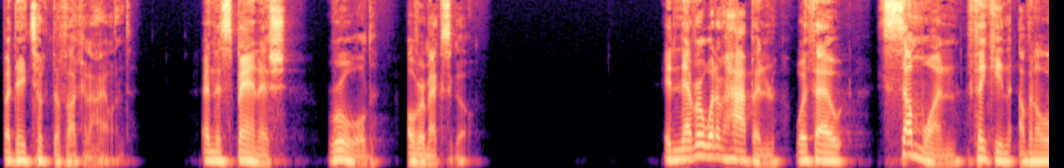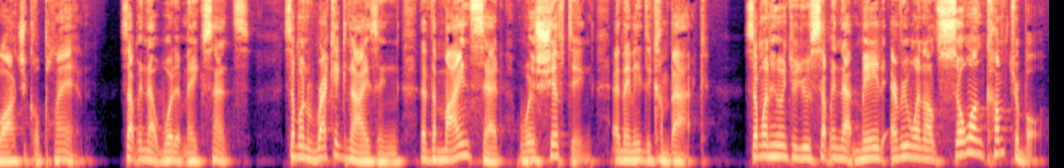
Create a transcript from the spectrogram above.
but they took the fucking island. And the Spanish ruled over Mexico. It never would have happened without someone thinking of an illogical plan, something that wouldn't make sense, someone recognizing that the mindset was shifting and they need to come back, someone who introduced something that made everyone else so uncomfortable.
